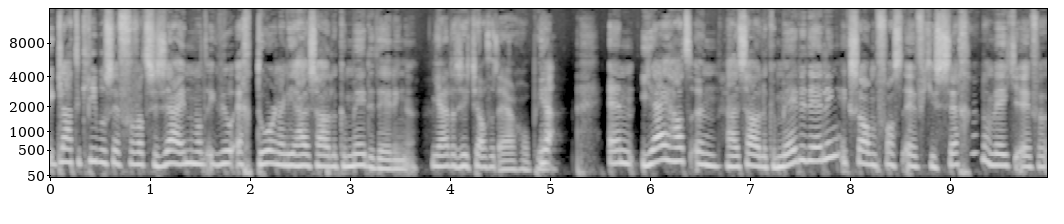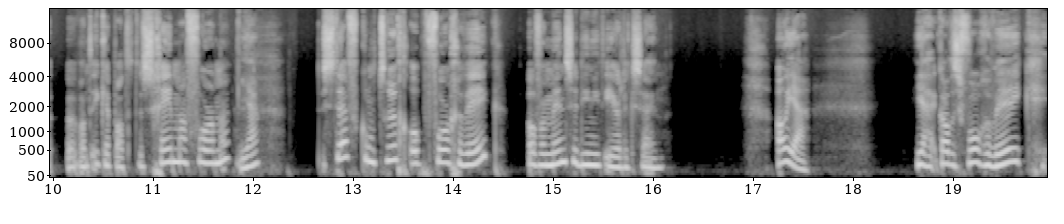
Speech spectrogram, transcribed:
Ik laat de kriebels even voor wat ze zijn, want ik wil echt door naar die huishoudelijke mededelingen. Ja, daar zit je altijd erg op, ja. Ja. En jij had een huishoudelijke mededeling. Ik zal hem vast eventjes zeggen. Dan weet je even, eh, want ik heb altijd een schema voor me. Ja? Stef komt terug op vorige week over mensen die niet eerlijk zijn. Oh ja. Ja, ik had dus vorige week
